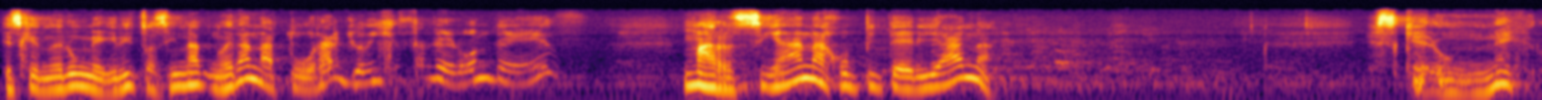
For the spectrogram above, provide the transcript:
es que no era un negrito así, no era natural. Yo dije, ¿esta de dónde es? Marciana, jupiteriana. Es que era un negro.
